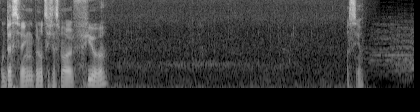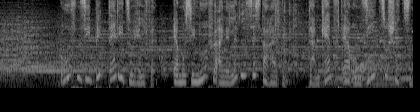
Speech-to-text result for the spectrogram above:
Und deswegen benutze ich das mal für... Was hier? Rufen Sie Big Daddy zu Hilfe. Er muss Sie nur für eine Little Sister halten. Dann kämpft er, um Sie zu schützen.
